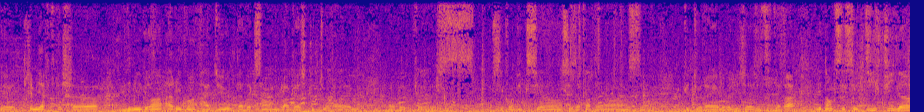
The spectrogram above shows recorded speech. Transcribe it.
de première fraîcheur, l'immigrant arrivant adulte avec son bagage culturel, avec euh, ses convictions, ses appartenances euh, culturelles, religieuses, etc. Et donc c'est ce défi-là.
